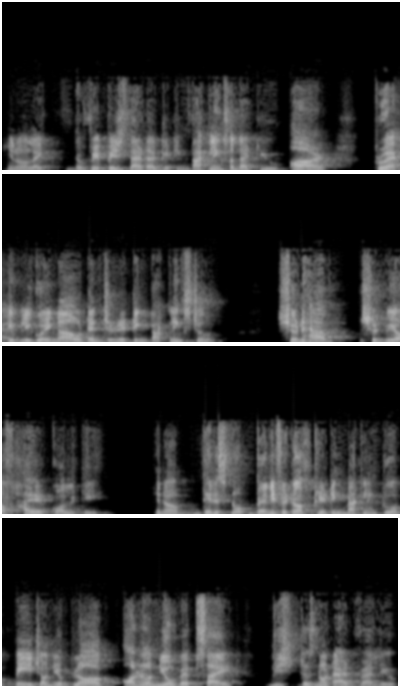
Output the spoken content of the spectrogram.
You know, like the web page that are getting backlinks, so that you are proactively going out and generating backlinks to, should have should be of higher quality you know there is no benefit of creating backlink to a page on your blog or on your website which does not add value.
